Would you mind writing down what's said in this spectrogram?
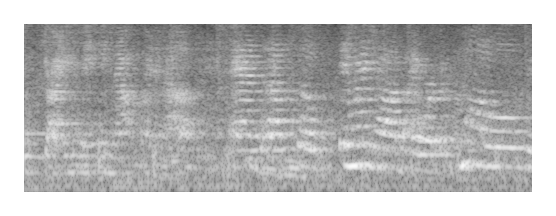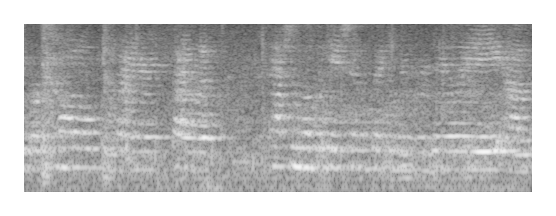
Trying to make me that point out. And um, so in my job, I work with models, we work with models, designers, stylists, fashion publications like Women's Wear Daily, um,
